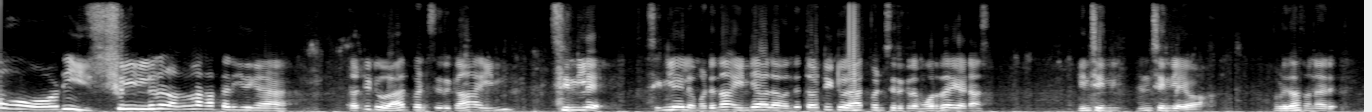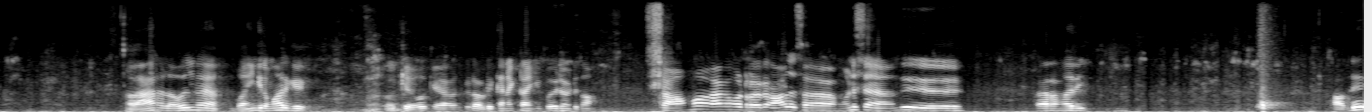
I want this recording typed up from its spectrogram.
ஓடி சில்லுன்னு நல்லா காத்தடிக்குதுங்க. தேர்ட்டி டூ ஏர்பன்ஸ் இருக்கான் இன் சின்லே. சின்லேயில் மட்டும்தான் இந்தியாவில் வந்து தேர்ட்டி டூ ஏர்பன்ஸ் இருக்கிற மாதிரி தான் இடம். இன் சிங் இன் சின்லேவா? அப்படிதான் சொன்னார். வேற லெவலுங்க. பயங்கரமாக இருக்கு. Okay okay. அவர்கிட்ட அப்படியே கனெக்ட் ஆகி போயிட வேண்டியதான் செம்ம வேகம் ஓட்டுறாரு. ஆளு ச மனுஷன் வந்து வேற மாதிரி. அப்படியே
